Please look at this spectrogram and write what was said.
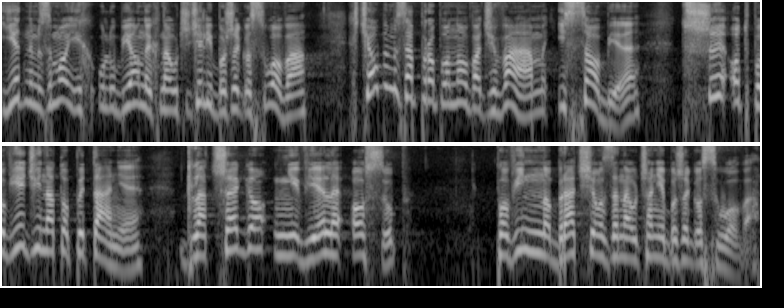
jednym z moich ulubionych nauczycieli Bożego Słowa, chciałbym zaproponować Wam i sobie trzy odpowiedzi na to pytanie, dlaczego niewiele osób powinno brać się za nauczanie Bożego Słowa.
